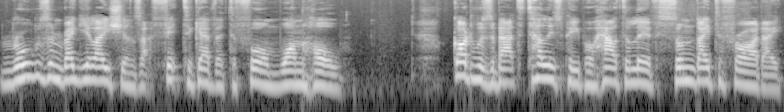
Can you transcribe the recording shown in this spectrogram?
rules and regulations that fit together to form one whole. God was about to tell his people how to live Sunday to Friday,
